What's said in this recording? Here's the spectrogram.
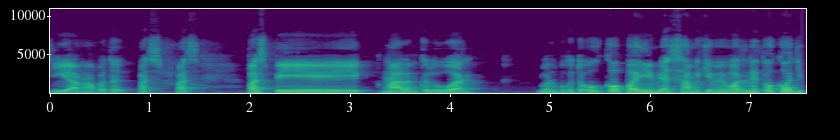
siang apa tuh pas pas pas pi malam keluar baru begitu oh kau paling yang biasa sama ki main warnet. Oh kau ji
